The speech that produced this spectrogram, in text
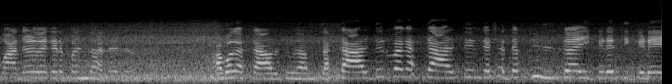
वादळ वगैरे पण झालेलं. हा बघा कार्टून आमचा. कार्टून बघा कार्टून कशा तर फिरतोय इकडे तिकडे.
